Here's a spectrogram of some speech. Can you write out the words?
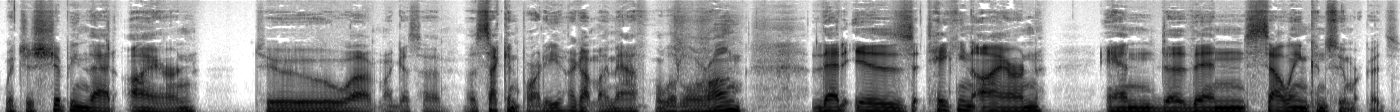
which is shipping that iron to, uh, I guess, a, a, second party. I got my math a little wrong. That is taking iron and uh, then selling consumer goods.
